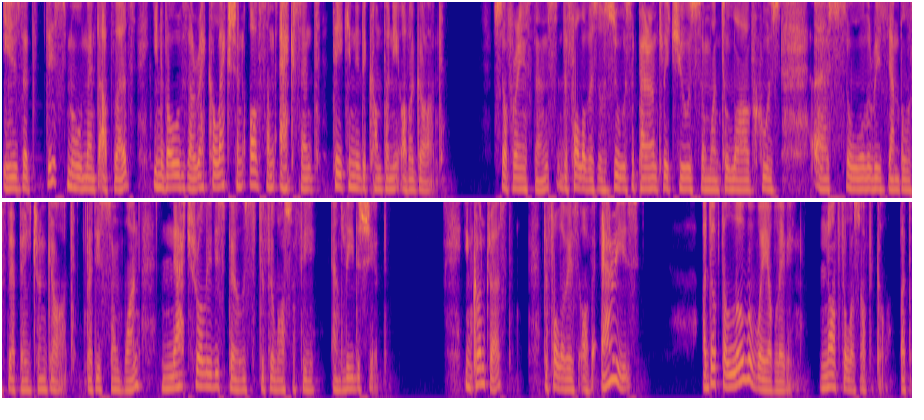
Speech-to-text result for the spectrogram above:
is that this movement upwards involves a recollection of some accent taken in the company of a god. So, for instance, the followers of Zeus apparently choose someone to love whose uh, soul resembles their patron god, that is, someone naturally disposed to philosophy and leadership. In contrast, the followers of Ares adopt a lower way of living, not philosophical, but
